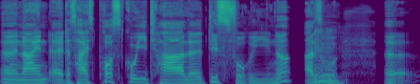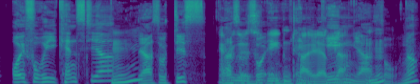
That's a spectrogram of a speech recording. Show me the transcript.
Äh, nein, äh, das heißt postkoitale Dysphorie, ne? Also Hm. äh, Euphorie kennst du ja, Mhm. ja, so Dys, Ja, also das so ent- Gegenteil, ja, entgegen, klar. ja, Mhm. so, ne?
